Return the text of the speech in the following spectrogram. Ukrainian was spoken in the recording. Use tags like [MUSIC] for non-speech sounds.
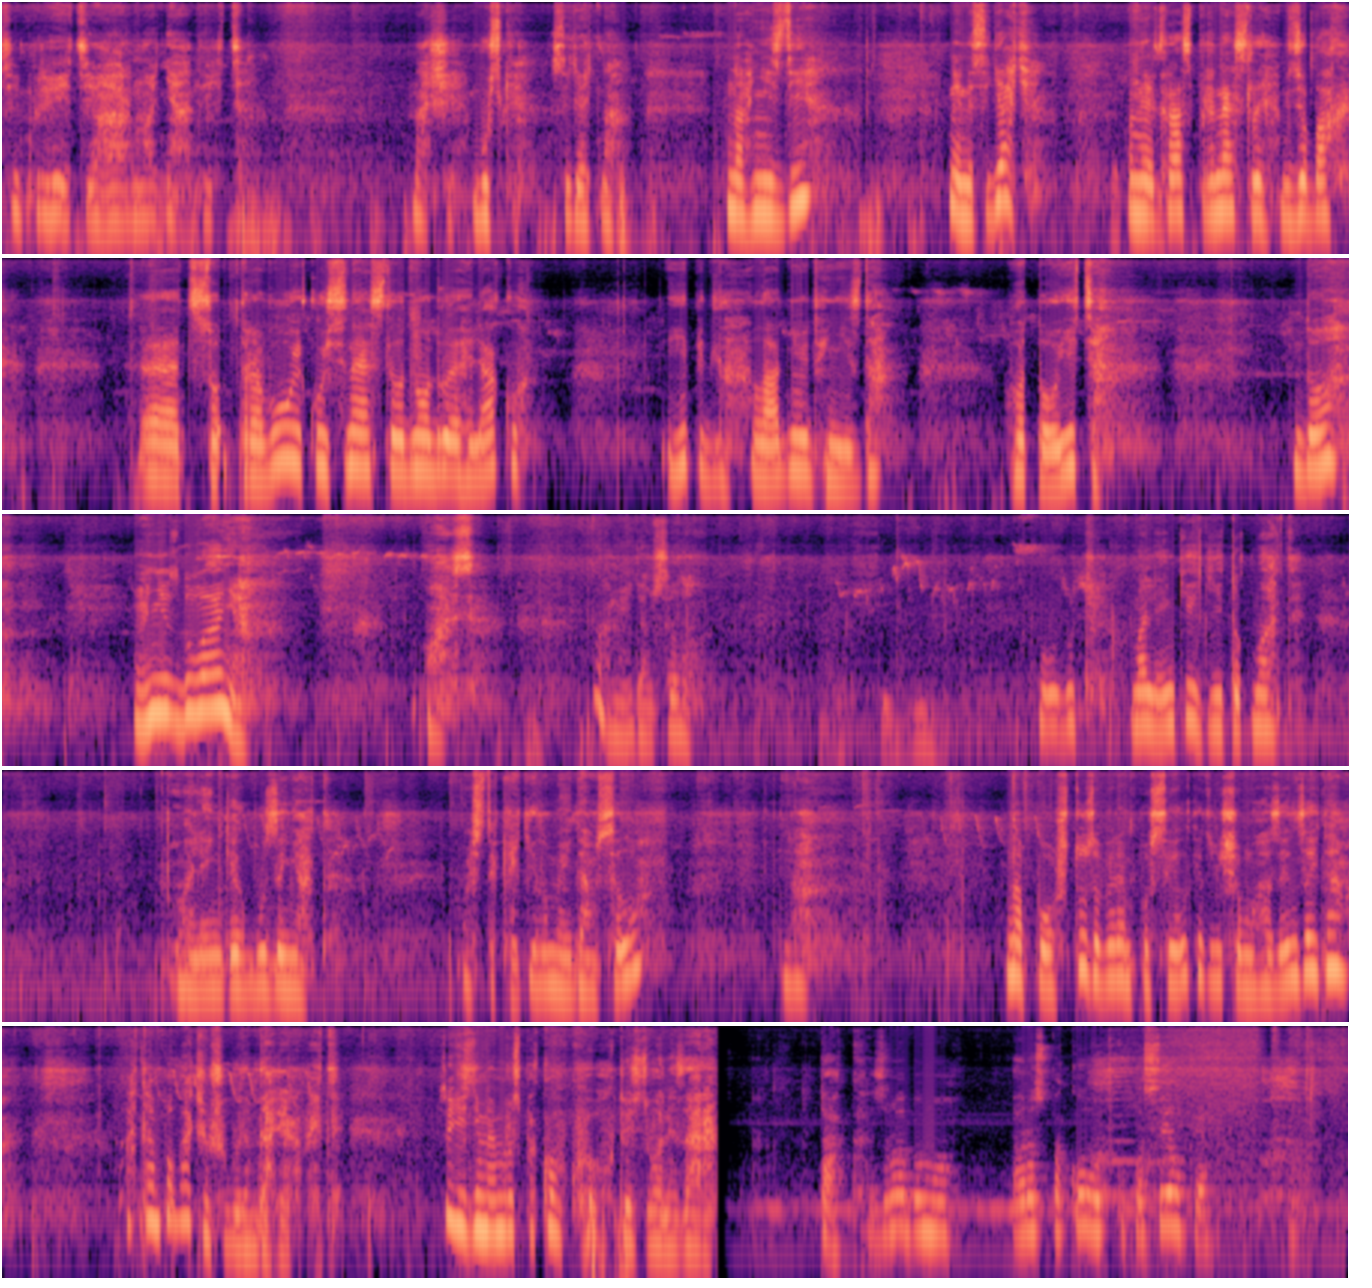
Всім привіт, всім гарного дня, дивіться. Наші бузьки сидять на, на гнізді. Вони не сидять. Вони якраз принесли в дзьобах е, траву якусь несли, одного друге геляку. І підладнюють гнізда. Готуються до гніздування. Ось. А ми йдемо в село. Будуть маленьких діток мати. Маленьких бузенят. Ось таке діло ми йдемо в село. На, на пошту заберемо посилки, тоді ще в магазин зайдемо. А там побачимо, що будемо далі робити. Тоді знімемо розпаковку. О, хтось дзвонить зараз. Так, зробимо розпаковочку посилки.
